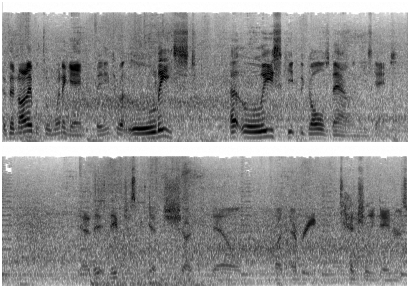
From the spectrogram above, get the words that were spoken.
If they're not able to win a game, they need to at least, at least keep the goals down in these games. They, they've just been getting shut down on every potentially dangerous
